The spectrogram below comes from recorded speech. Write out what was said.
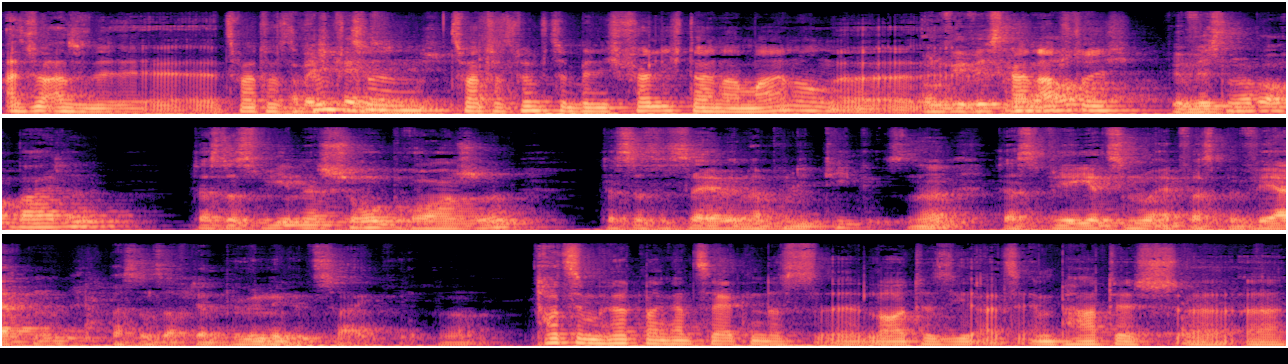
Also also äh, 2015, 2015 bin ich völlig deiner Meinung. Äh, Und wir wissen kein Abstrich. Auch, wir wissen aber auch beide, dass das wie in der Showbranche dass das dasselbe in der Politik ist, ne? dass wir jetzt nur etwas bewerten, was uns auf der Bühne gezeigt wird. Ne? Trotzdem hört man ganz selten, dass äh, Leute sie als empathisch äh, äh,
